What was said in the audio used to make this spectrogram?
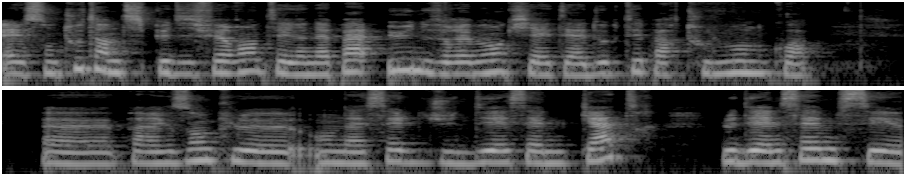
elles sont toutes un petit peu différentes et il n'y en a pas une vraiment qui a été adoptée par tout le monde, quoi. Euh, par exemple, on a celle du DSM-4. Le DSM, c'est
